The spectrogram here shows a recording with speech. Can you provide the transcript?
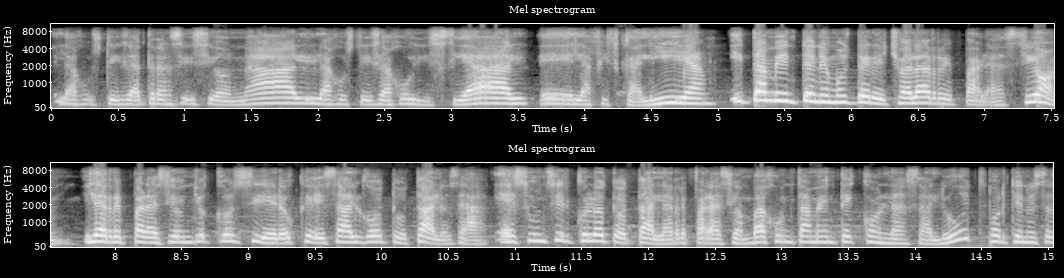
la justicia transicional, la justicia judicial. Eh, la fiscalía y también tenemos derecho a la reparación. Y la reparación yo considero que es algo total, o sea, es un círculo total. La reparación va juntamente con la salud porque nuestro,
